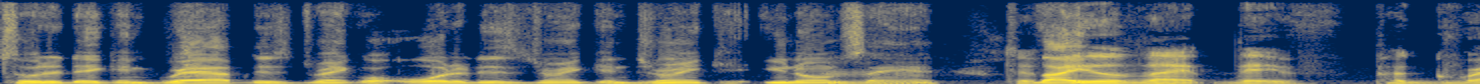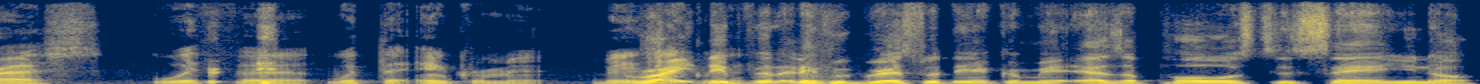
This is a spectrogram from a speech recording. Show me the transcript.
so that they can grab this drink or order this drink and drink it. You know what I'm Mhm. saying? To Like- feel that they've progressed with the with the increment. Basically. Right. They feel like they progress with the increment as opposed to saying, you know,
